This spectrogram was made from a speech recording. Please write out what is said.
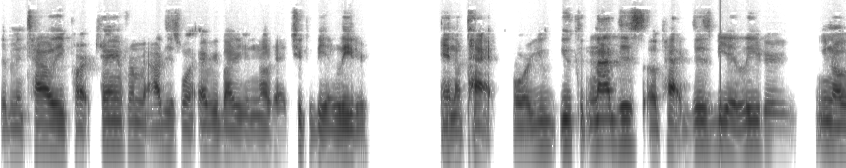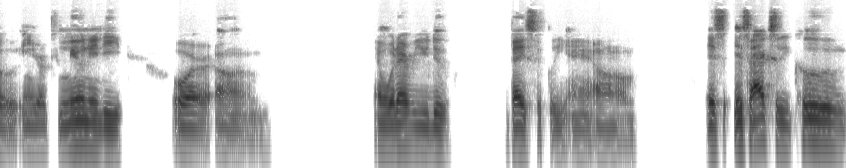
the mentality part came from. I just want everybody to know that you could be a leader in a pack, or you you could not just a pack, just be a leader. You know, in your community or um, and whatever you do, basically. And um, it's it's actually cool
